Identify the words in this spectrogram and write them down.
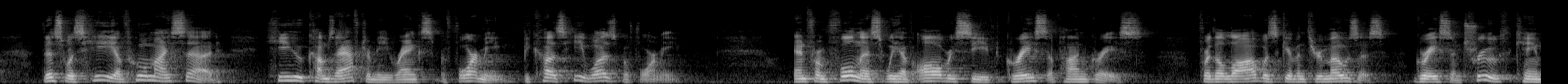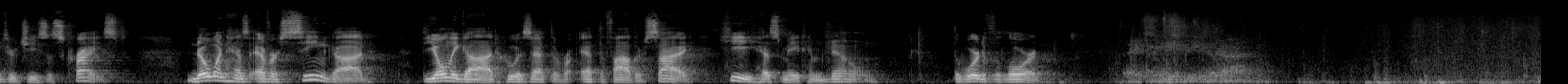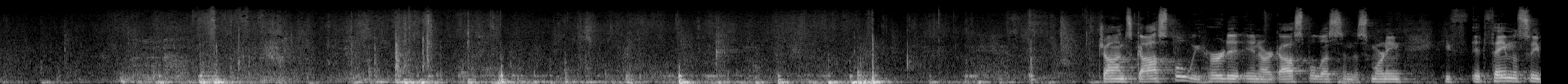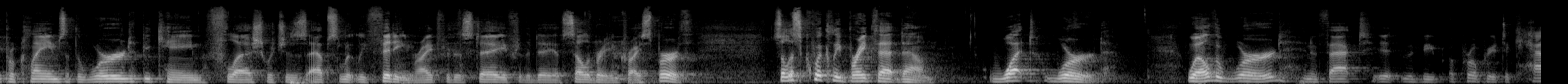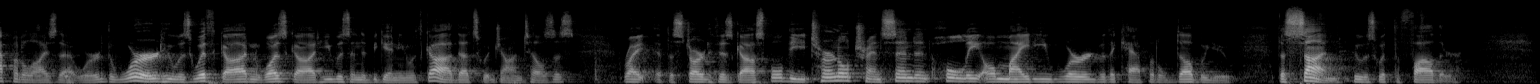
This was he of whom I said, He who comes after me ranks before me, because he was before me. And from fullness we have all received grace upon grace. For the law was given through Moses, grace and truth came through Jesus Christ. No one has ever seen God, the only God who is at the, at the Father's side. He has made him known. The word of the Lord. Thanks be to God. John's Gospel, we heard it in our Gospel lesson this morning he, it famously proclaims that the Word became flesh, which is absolutely fitting, right, for this day, for the day of celebrating Christ's birth. So let's quickly break that down. What Word? Well, the Word, and in fact, it would be appropriate to capitalize that word. The Word who was with God and was God, he was in the beginning with God. That's what John tells us right at the start of his gospel. The eternal, transcendent, holy, almighty Word with a capital W the Son who was with the Father.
